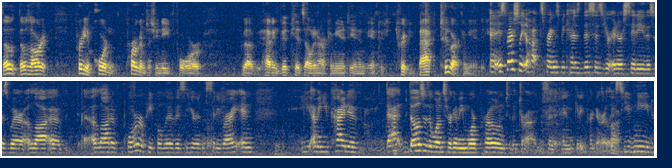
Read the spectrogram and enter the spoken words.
those, those are pretty important programs that you need for uh, having good kids out in our community and, and contribute back to our community. And especially at Hot Springs because this is your inner city. This is where a lot of a lot of poorer people live. Is here in the city, right? And you, I mean, you kind of that those are the ones who are going to be more prone to the drugs and, and getting pregnant early. So you need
